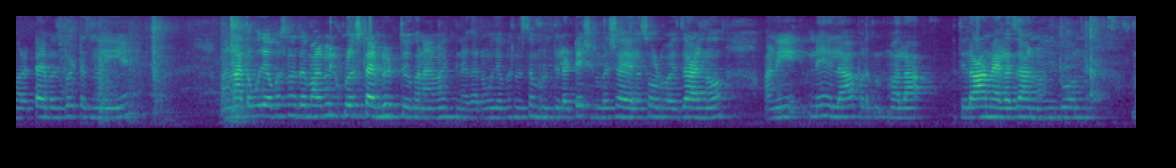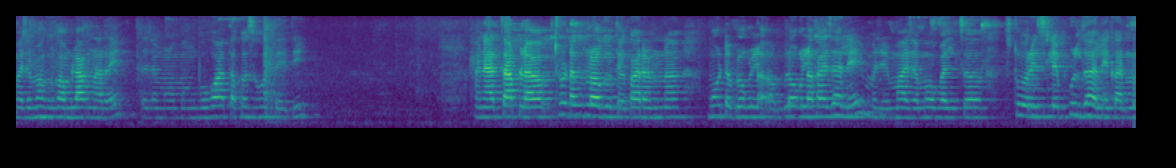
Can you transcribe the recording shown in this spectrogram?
मला टाईमच भेटत नाही आहे आणि आता उद्यापासून तर मला बिलकुलच टाईम भेटतोय का नाही माहीत नाही कारण उद्यापासून समृद्धीला स्टेशनला शाळेला सोडवायला जाणं आणि न्यायला परत मला तिला आणायला जाणं ही दोन माझ्या मागं काम लागणार आहे. त्याच्यामुळं मग बघू आता कसं होतंय ती. आणि आजचा आपला छोटाच ब्लॉग होतो कारण मोठ्या ब्लॉगला ब्लॉगला काय झाले म्हणजे माझ्या मोबाईलचं स्टोरेज लय फुल झाले कारण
